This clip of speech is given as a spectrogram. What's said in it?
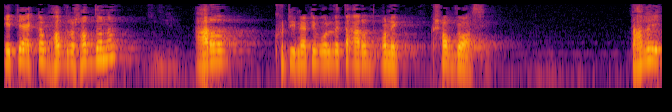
এটা একটা ভদ্র শব্দ না? আরও খুঁটিনাটি বললে তো আরও অনেক শব্দ আছে। তাহলে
